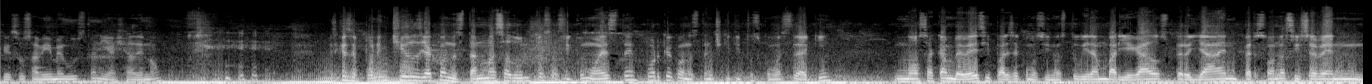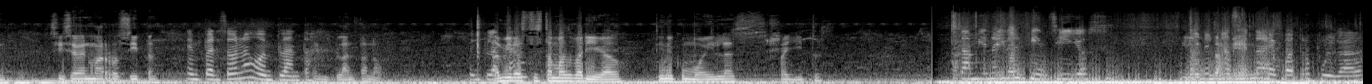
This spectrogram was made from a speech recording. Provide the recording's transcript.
Que esos a mí me gustan y a Shade no. es que se ponen chidos ya cuando están más adultos, así como este. Porque cuando están chiquititos, como este de aquí, no sacan bebés y parece como si no estuvieran variegados, pero ya en persona sí se ven, sí se ven más rosita. ¿En persona o en planta? En planta no. En planta. Ah, mira, este está más variegado. Tiene como ahí las rayitas. También hay delfincillos. Y Tienen también maceta de 4 pulgadas.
